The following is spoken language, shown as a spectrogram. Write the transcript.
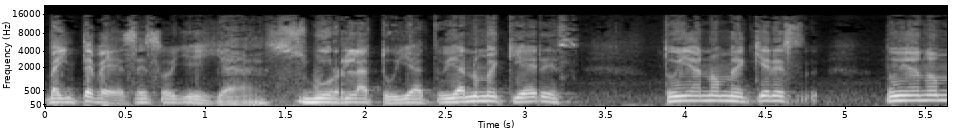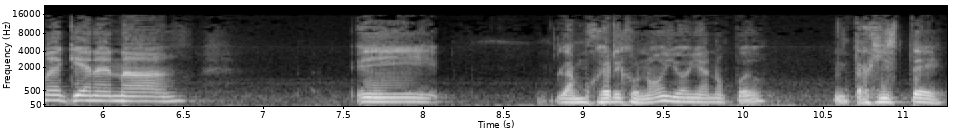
20 veces, oye, ya, es burla tuya, tú ya no me quieres, tú ya no me quieres, tú ya no me quieres nada. Y la mujer dijo, no, yo ya no puedo. Me trajiste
